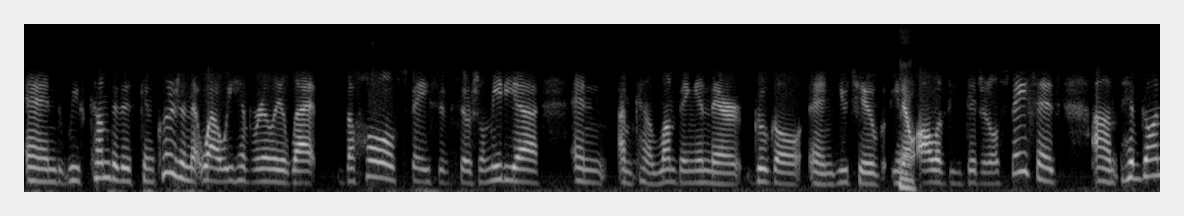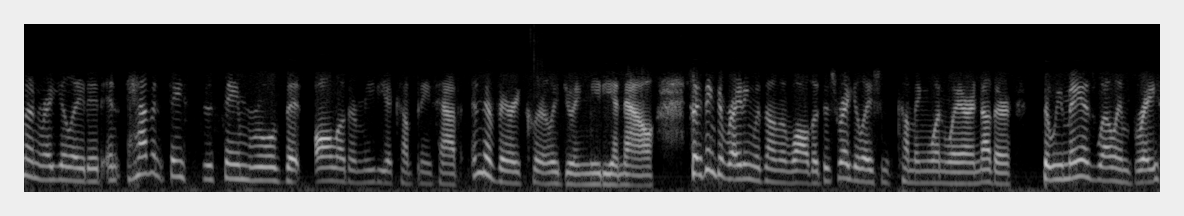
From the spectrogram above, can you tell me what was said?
And we've come to this conclusion that, well, we have really let the whole space of social media, and I'm kind of lumping in there Google and YouTube, you know, all of these digital spaces, um, have gone unregulated and haven't faced the same rules that all other media companies have. And they're very clearly doing media now. So I think the writing was on the wall that this regulation is coming one way or another. So we may as well embrace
